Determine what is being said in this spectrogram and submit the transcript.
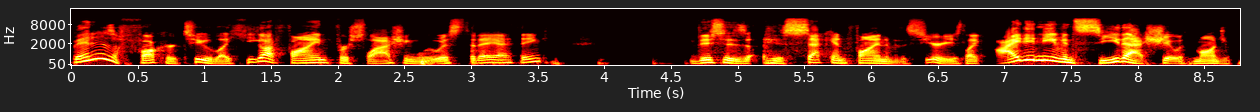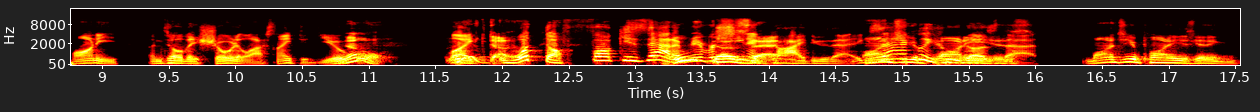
Benn is a fucker too. Like he got fined for slashing Lewis today, I think. This is his second fine of the series. Like I didn't even see that shit with Mangiapane until they showed it last night. Did you? no Like what the fuck is that? I've never seen that? a guy do that. Exactly who does is- that? Mangiapane is getting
